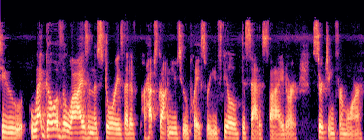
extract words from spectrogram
to let go of the lies and the stories that have perhaps gotten you to a place where you feel dissatisfied or searching for more.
